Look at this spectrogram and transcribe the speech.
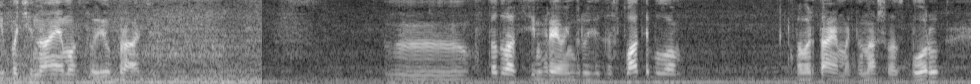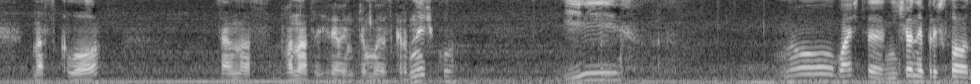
і починаємо свою працю. 127 гривень, друзі, до сплати було. Повертаємось до нашого збору на скло. Це в нас 12 гривень прямує в скарбничку. І, ну, бачите, нічого не прийшло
